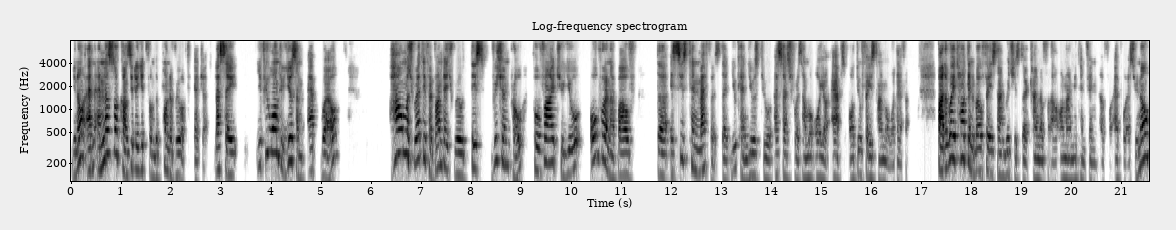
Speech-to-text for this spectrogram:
you know, and, and let's not consider it from the point of view of the gadget. Let's say if you want to use an app well, how much relative advantage will this Vision Pro provide to you over and above the existing methods that you can use to access, for example, all your apps or do FaceTime or whatever. By the way, talking about FaceTime, which is the kind of uh, online meeting thing for Apple, as you know,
